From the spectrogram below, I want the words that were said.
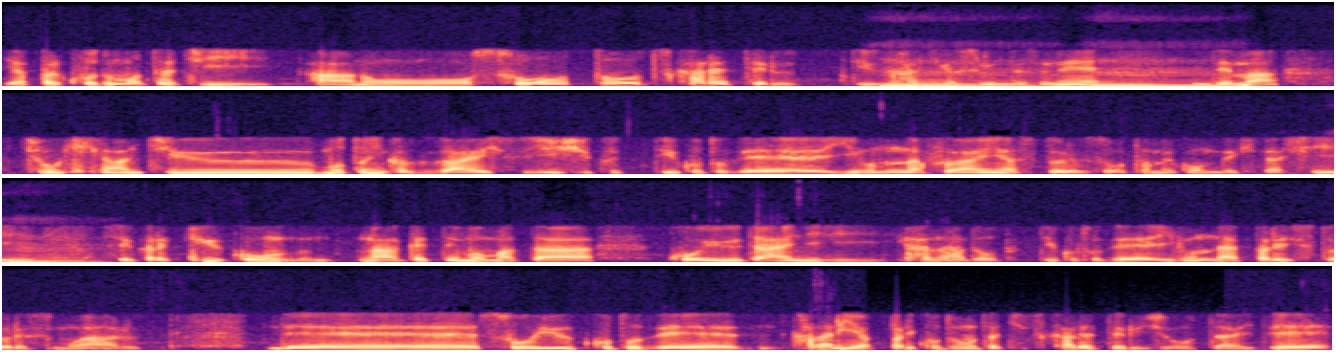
やっぱり子どもたち、あのー、相当疲れてるっていう感じがするんですね。でまあ長期期間中もとにかく外出自粛っていうことでいろんな不安やストレスをため込んできたし、それから休校が明けてもまたこういう第二次などっていうことでいろんなやっぱりストレスもある。でそういうことでかなりやっぱり子どもたち疲れてる状態で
